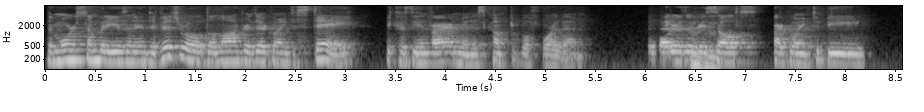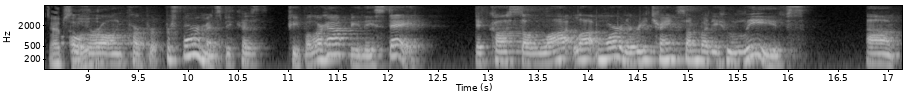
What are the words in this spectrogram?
The more somebody is an individual, the longer they're going to stay because the environment is comfortable for them. The better the mm-hmm. results are going to be Absolutely. overall in corporate performance because people are happy, they stay. It costs a lot, lot more to retrain somebody who leaves um,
